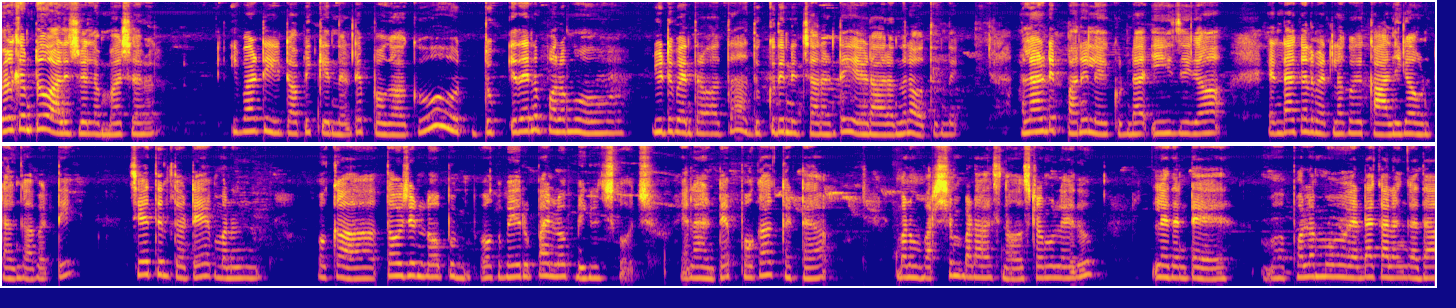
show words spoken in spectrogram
Welcome to all is well Amma channel ఇవాటి టాపిక్ ఏంటంటే పొగాకు. దుక్ ఏదైనా పొలము వీటిపోయిన తర్వాత దుక్కు తినిచ్చాలంటే ఏడు ఆరు వందలు అవుతుంది. అలాంటి పని లేకుండా ఈజీగా ఎండాకాలం ఎట్లాగో ఖాళీగా ఉంటాం కాబట్టి చేతులతోటే మనం ఒక థౌజండ్ లోపు ఒక వెయ్యి రూపాయల లోపు మిగిల్చుకోవచ్చు. ఎలా అంటే పొగాకు కట్ట మనం వర్షం పడాల్సిన అవసరం లేదు. లేదంటే పొలము ఎండాకాలం కదా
